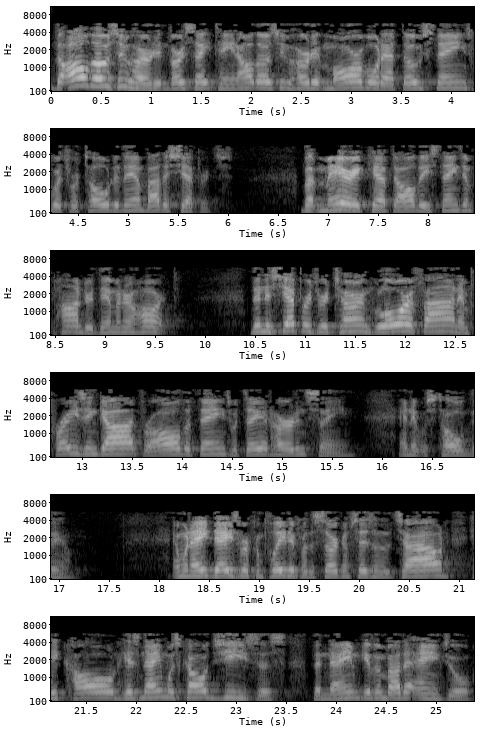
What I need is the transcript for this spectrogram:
the, all those who heard it, in verse 18, all those who heard it marveled at those things which were told to them by the shepherds. But Mary kept all these things and pondered them in her heart. Then the shepherds returned, glorifying and praising God for all the things which they had heard and seen, and it was told them. And when eight days were completed for the circumcision of the child, he called, his name was called Jesus, the name given by the angel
